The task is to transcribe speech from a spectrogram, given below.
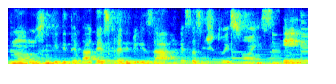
no, no sentido de tentar descredibilizar essas instituições. E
